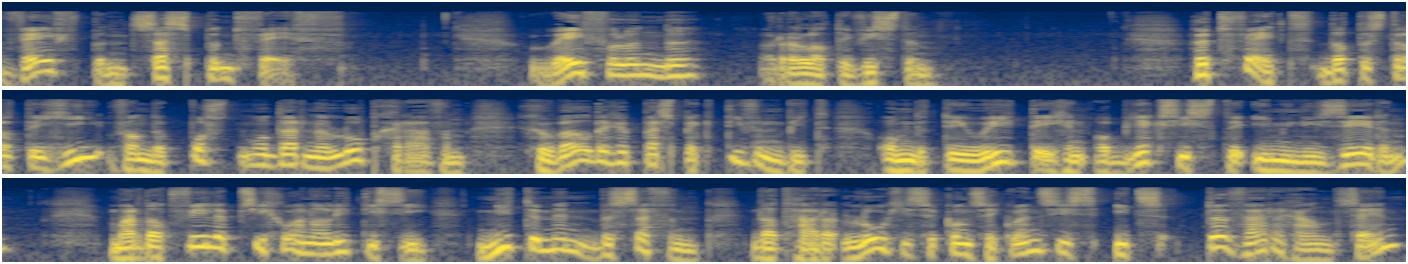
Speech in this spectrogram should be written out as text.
5.6.5 Weifelende relativisten het feit dat de strategie van de postmoderne loopgraven geweldige perspectieven biedt om de theorie tegen objecties te immuniseren, maar dat vele psychoanalytici niettemin beseffen dat haar logische consequenties iets te vergaand zijn,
